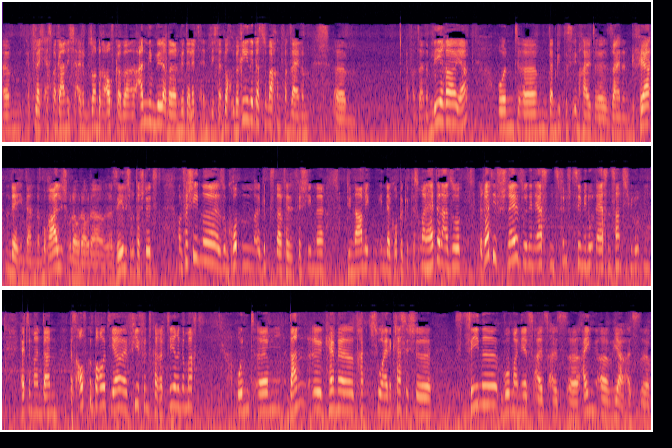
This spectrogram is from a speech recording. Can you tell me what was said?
ähm, vielleicht erstmal gar nicht eine besondere Aufgabe annehmen will, aber dann wird er letztendlich dann doch überredet, das zu machen von seinem ähm, von seinem Lehrer, ja. Und ähm, dann gibt es eben halt äh, seinen Gefährten, der ihn dann moralisch oder, oder, oder, oder seelisch unterstützt. Und verschiedene so Gruppen äh, gibt es da, verschiedene Dynamiken in der Gruppe gibt es. Und man hätte also relativ schnell, so in den ersten 15 Minuten, ersten 20 Minuten, hätte man dann das aufgebaut, ja, vier, fünf Charaktere gemacht. Und ähm, dann äh, käme praktisch so eine klassische Szene, wo man jetzt als als äh, ein, äh, ja als ähm,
